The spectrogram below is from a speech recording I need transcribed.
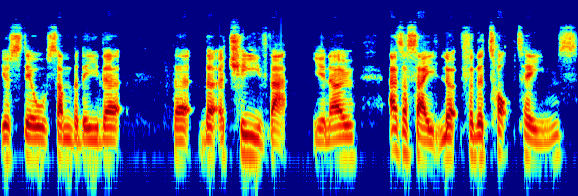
You're still somebody that that that achieve that. You know, as I say, look for the top teams,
